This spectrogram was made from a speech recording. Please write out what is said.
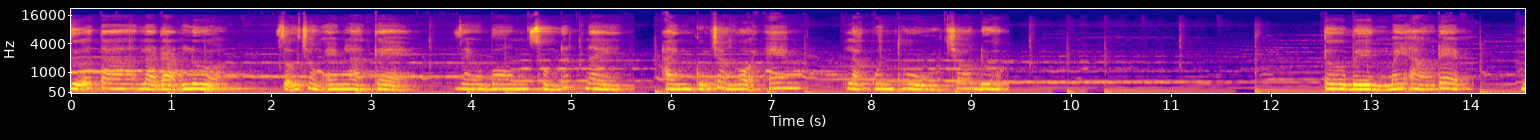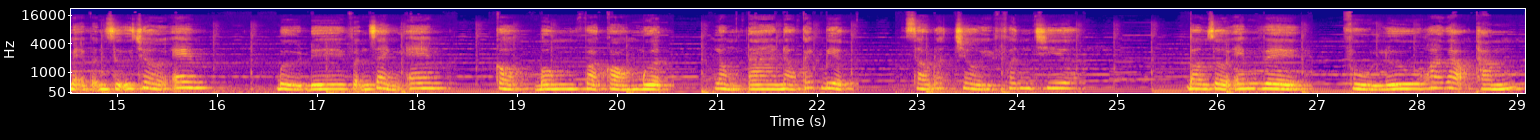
giữa ta là đạn lửa. Dẫu chồng em là kẻ, gieo bom xuống đất này, anh cũng chẳng gọi em là quân thù cho được. Tơ bền may áo đẹp. Mẹ vẫn giữ chờ em. Bờ đê vẫn dành em. Cỏ bông và cỏ mượt. Lòng ta nào cách biệt. Sao đất trời phân chia? Bao giờ em về? Phủ lưu hoa gạo thắm.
